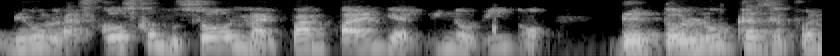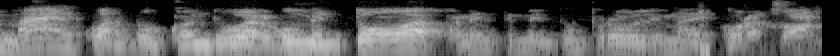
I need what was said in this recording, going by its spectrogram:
digo, las cosas como son, al pan pan y al vino vino. De Toluca se fue mal cuando, cuando argumentó aparentemente un problema de corazón,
